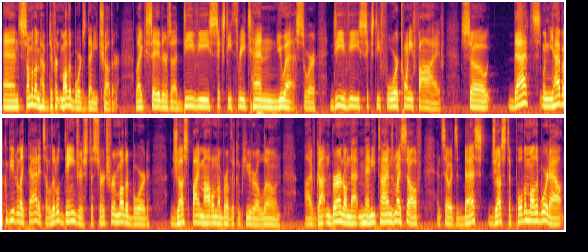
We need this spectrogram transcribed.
and some of them have different motherboards than each other. Like, say, there's a DV6310 US or DV6425. So that's when you have a computer like that, it's a little dangerous to search for a motherboard just by model number of the computer alone. I've gotten burned on that many times myself, and so it's best just to pull the motherboard out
